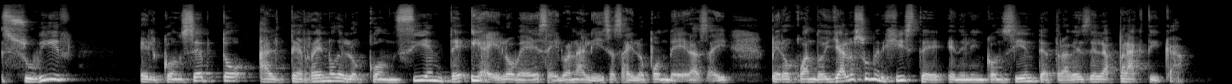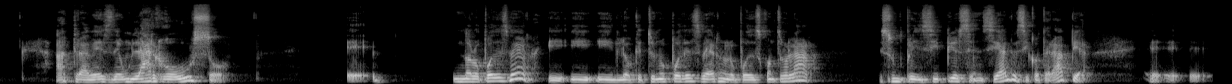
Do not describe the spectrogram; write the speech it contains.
subir el concepto al terreno de lo consciente y ahí lo ves, ahí lo analizas, ahí lo ponderas, ahí. Pero cuando ya lo sumergiste en el inconsciente a través de la práctica, a través de un largo uso, eh, no lo puedes ver y, lo que tú no puedes ver no lo puedes controlar. Es un principio esencial de psicoterapia. Eh, eh,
